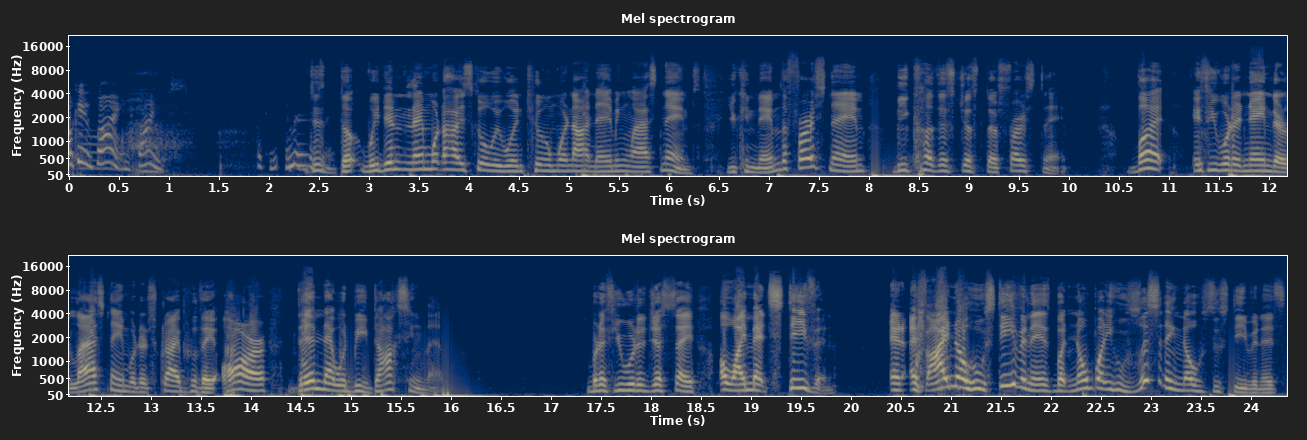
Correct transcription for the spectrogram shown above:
Okay, fine, fine. Just do, we didn't name what high school we went to, and we're not naming last names. You can name the first name because it's just their first name. But if you were to name their last name or describe who they are, then that would be doxing them. But if you were to just say, "Oh, I met Steven," and if I know who Steven is, but nobody who's listening knows who Steven is,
